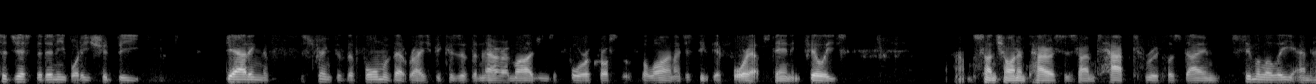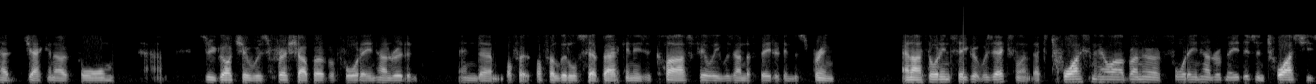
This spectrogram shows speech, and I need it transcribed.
suggest that anybody should be doubting the strength of the form of that race because of the narrow margins of four across the, the line. I just think they're four outstanding fillies. Um, Sunshine in Paris is untapped. Ruthless Dame similarly and had Jack and O form. Um, Zougotcha was fresh up over 1400 and, and um, off, a, off a little setback, and his class filly was undefeated in the spring. And I thought In Secret was excellent. That's twice now I've run her at 1400 metres, and twice she's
